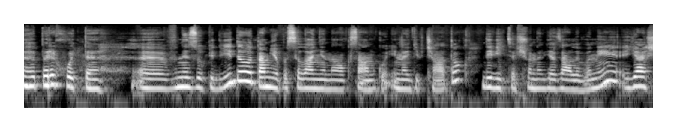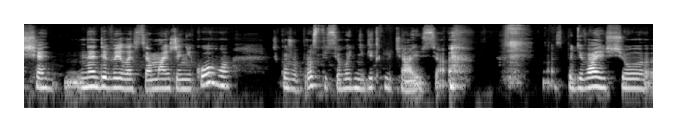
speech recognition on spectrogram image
Е, Переходьте е, внизу під відео, там є посилання на Оксанку і на дівчаток. Дивіться, що нав'язали вони. Я ще не дивилася майже нікого. Скажу, просто сьогодні відключаюся. Сподіваюсь, що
